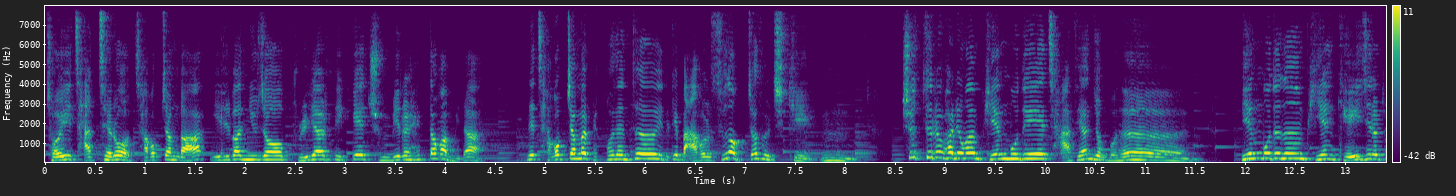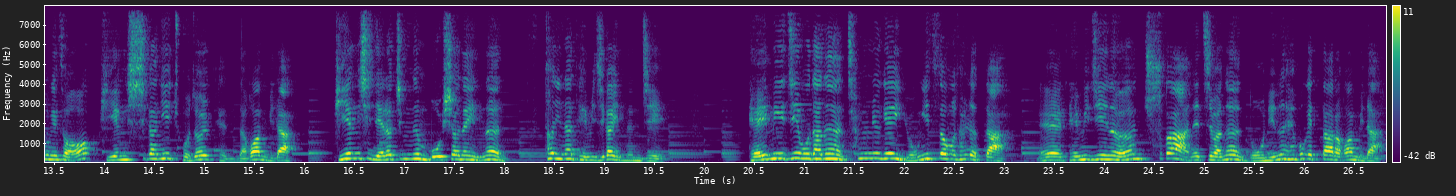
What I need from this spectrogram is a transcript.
저희 자체로 작업장과 일반 유저 분리할 수 있게 준비를 했다고 합니다. 근데 작업장을 100% 이렇게 막을 수는 없죠, 솔직히. 음. 슈트를 활용한 비행 모드의 자세한 정보는 비행 모드는 비행 게이지를 통해서 비행 시간이 조절된다고 합니다. 비행 시 내려 찍는 모션에 있는 스턴이나 데미지가 있는지 데미지보다는 착륙의 용이성을 살렸다. 예, 데미지는 추가 안 했지만은 논의는 해보겠다라고 합니다.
